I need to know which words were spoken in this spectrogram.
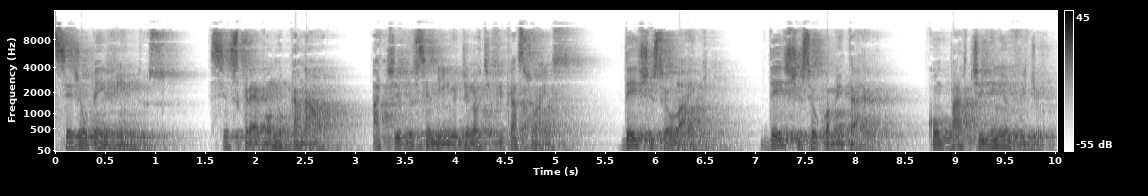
Sejam bem-vindos. Se inscrevam no canal. Ative o sininho de notificações. Deixe seu like. Deixe seu comentário. Compartilhem o vídeo.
